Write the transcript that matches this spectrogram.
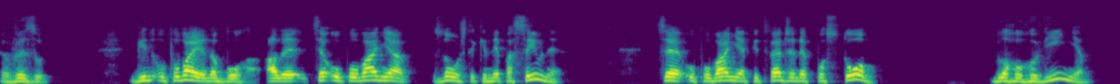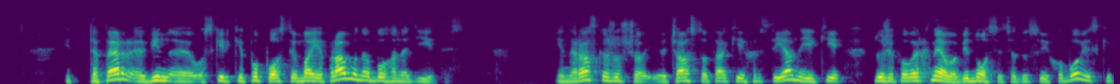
везуть. Він уповає на Бога, але це уповання знову ж таки не пасивне, це уповання підтверджене постом, благоговінням. І тепер він, оскільки попостив, має право на Бога надіятись. І не раз кажу, що е, часто так є християни, які дуже поверхнево відносяться до своїх обов'язків,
